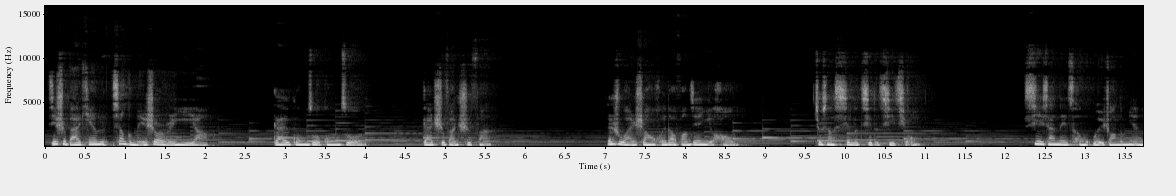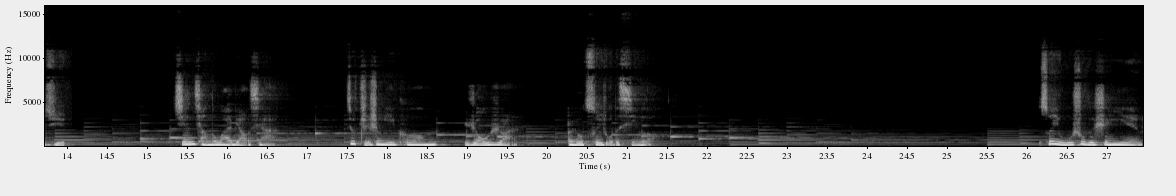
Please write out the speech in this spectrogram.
即使白天像个没事人一样，该工作工作，该吃饭吃饭。但是晚上回到房间以后，就像泄了气的气球，卸下那层伪装的面具，坚强的外表下，就只剩一颗柔软而又脆弱的心了。所以无数个深夜，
